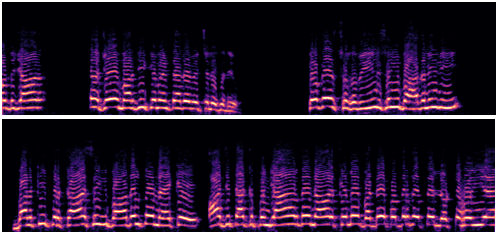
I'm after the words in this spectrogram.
ਉੱਡ ਜਾਣ, ਤਾਂ ਜੋ ਮਰਜ਼ੀ ਕਮੈਂਟਾਂ ਦੇ ਵਿੱਚ ਲਿਖ ਦਿਓ। ਕਿਉਂਕਿ ਸੁਖਬੀਰ ਸਿੰਘ ਬਾਦਲ ਹੀ ਨਹੀਂ ਬਲਕਿ ਪ੍ਰਕਾਸ਼ ਸਿੰਘ ਬਾਦਲ ਤੋਂ ਲੈ ਕੇ ਅੱਜ ਤੱਕ ਪੰਜਾਬ ਦੇ ਨਾਲ ਕਿਵੇਂ ਵੱਡੇ ਪੱਧਰ ਦੇ ਉੱਤੇ ਲੁੱਟ ਹੋਈ ਹੈ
